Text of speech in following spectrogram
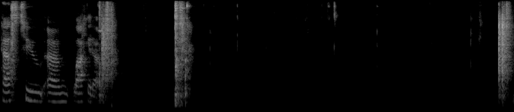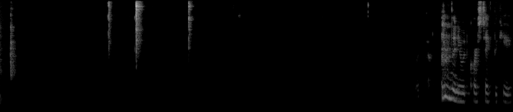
has to um, lock it up. then you would, of course, take the key.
